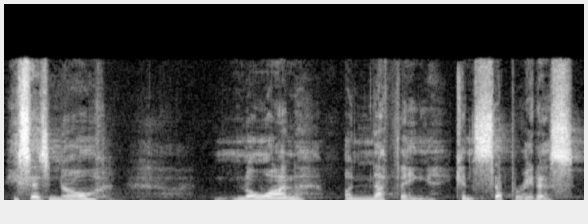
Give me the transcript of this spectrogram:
He says, No, no one or nothing can separate us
